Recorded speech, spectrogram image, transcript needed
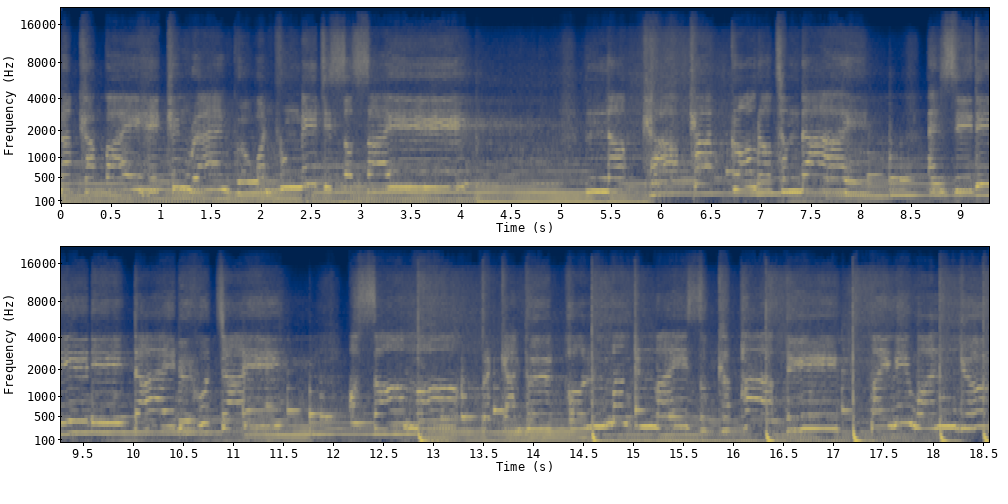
นับขาไปให้แข็งแรงเพื่อวันพรุ่งนี้ที่สดใส นับขาคัดกรองเราทำได้ NCD ดีได้ด้วยหัวใจ อสมอประกันพืชผลมั่งกันไหมสุขภาพดี ไม่มีวันหยุด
